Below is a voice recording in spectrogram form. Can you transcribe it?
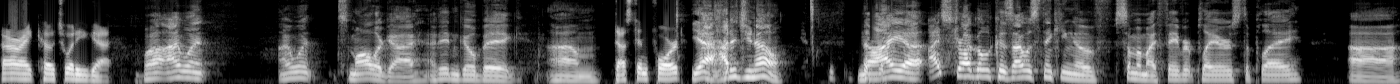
All right, coach, what do you got? Well, I went, I went smaller guy. I didn't go big. Um, Dustin Ford? yeah. How did you know? No, I uh, I struggled because I was thinking of some of my favorite players to play, uh,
